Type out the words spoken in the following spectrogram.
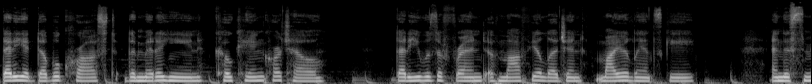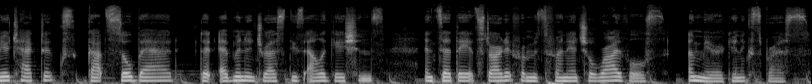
that he had double crossed the Medellin cocaine cartel that he was a friend of mafia legend Meyer Lansky, and the smear tactics got so bad that Edmond addressed these allegations and said they had started from his financial rivals, American Express.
